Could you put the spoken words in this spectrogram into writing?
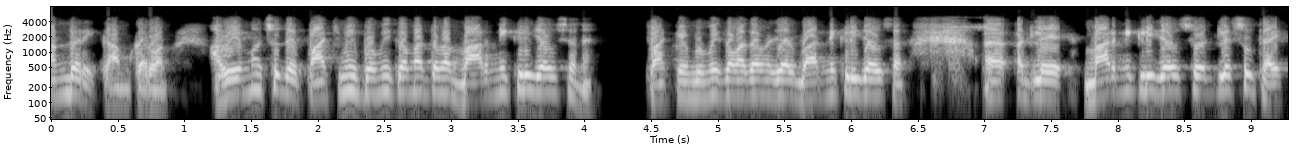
અંદર કામ કરવાનું. હવે એમાં શું થાય? પાંચમી ભૂમિકામાં તમે બહાર નીકળી જાવ છો ને પાંચમી ભૂમિકામાં તમે જયારે બહાર નીકળી જાવ છો એટલે બહાર નીકળી જાવ છો એટલે શું થાય?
